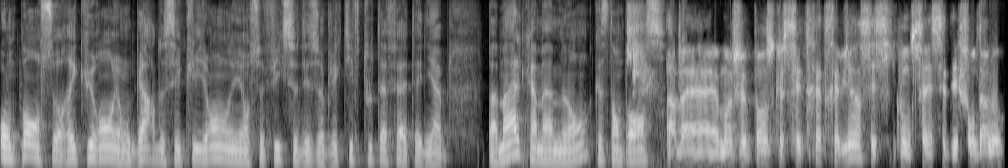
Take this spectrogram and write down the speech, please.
On pense récurrent et on garde ses clients et on se fixe des objectifs tout à fait atteignables pas mal quand même, non? Qu'est-ce que t'en penses? Ah ben, moi je pense que c'est très très bien. Ces six conseils, c'est des fondamentaux,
